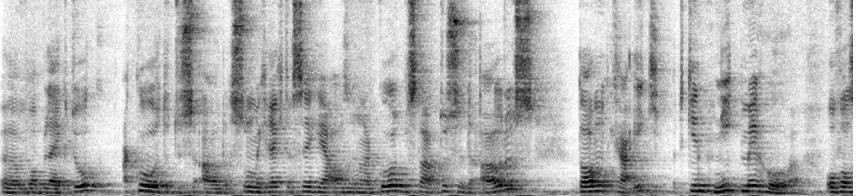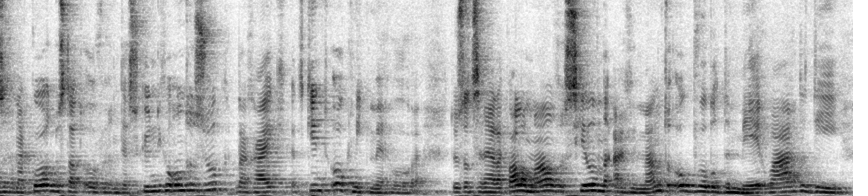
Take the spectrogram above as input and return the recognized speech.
Uh, wat blijkt ook? Akkoorden tussen ouders. Sommige rechters zeggen ja, als er een akkoord bestaat tussen de ouders, dan ga ik het kind niet meer horen. Of als er een akkoord bestaat over een deskundige onderzoek, dan ga ik het kind ook niet meer horen. Dus dat zijn eigenlijk allemaal verschillende argumenten. Ook bijvoorbeeld de meerwaarde die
